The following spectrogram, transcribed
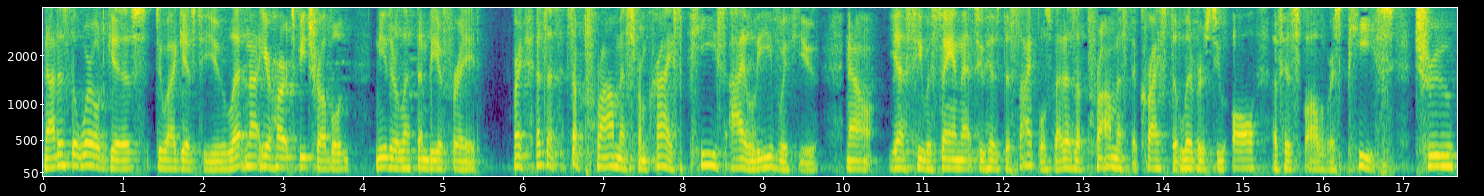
Not as the world gives, do I give to you. Let not your hearts be troubled, neither let them be afraid. Right? That's a, that's a promise from Christ. Peace I leave with you. Now, yes, he was saying that to his disciples, but as a promise that Christ delivers to all of his followers. Peace. True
